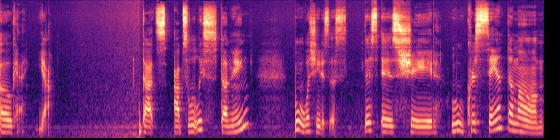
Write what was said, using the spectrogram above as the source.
Okay, yeah. That's absolutely stunning. Ooh, what shade is this? This is shade, Ooh, chrysanthemum.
